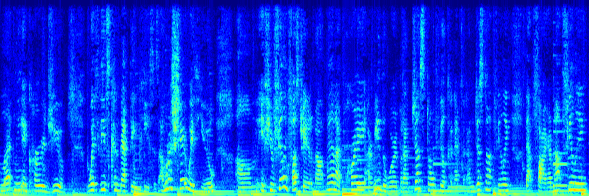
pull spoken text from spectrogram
let me encourage you with these connecting pieces. I want to share with you um, if you're feeling frustrated about, man, I pray, I read the word, but I just don't feel connected. I'm just not feeling that fire. I'm not feeling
